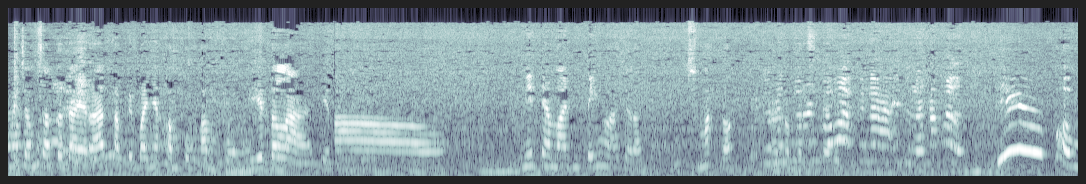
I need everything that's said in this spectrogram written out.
macam satu daerah tapi banyak kampung-kampung. Gitu lah. Gitu. Wow. Ini tema pink lah saya rasa. Smart toh. Turun-turun bawah kena itu lah nakal. Hiu, pom.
